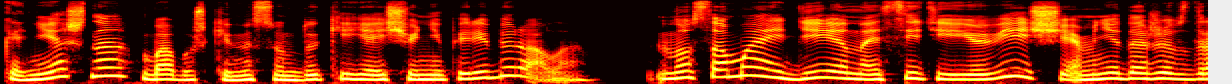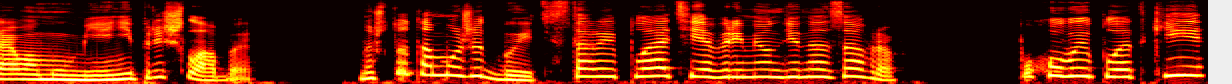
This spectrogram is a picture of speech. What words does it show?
Конечно, бабушкины сундуки я еще не перебирала. Но сама идея носить ее вещи мне даже в здравом уме не пришла бы. Ну что там может быть? Старые платья времен динозавров? Пуховые платки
